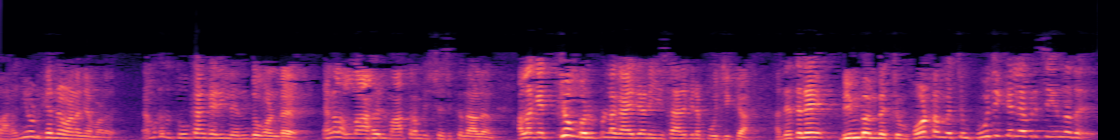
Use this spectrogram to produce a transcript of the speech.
പറഞ്ഞു കൊടുക്കുന്ന വേണം ഞമ്മൾ. നമുക്കത് തൂക്കാൻ കഴിയില്ല എന്തുകൊണ്ട്? ഞങ്ങൾ അള്ളാഹുവിൽ മാത്രം വിശ്വസിക്കുന്ന ആളാണ്. അള്ളാഹ് ഏറ്റവും വെറുപ്പുള്ള കാര്യമാണ് ഈസാനബിനെ പൂജിക്കുക. അദ്ദേഹത്തിനെ ബിംബം വെച്ചും ഫോട്ടം വെച്ചും പൂജിക്കല്ലേ അവർ ചെയ്യുന്നത്?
